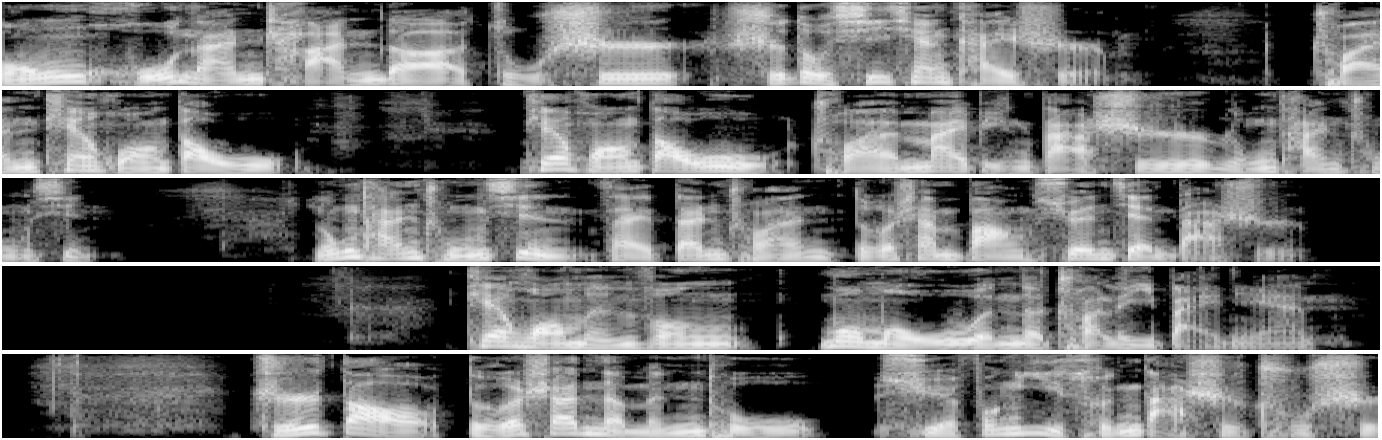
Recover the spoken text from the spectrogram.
从湖南禅的祖师石头西迁开始，传天皇道悟，天皇道悟传麦饼大师龙潭崇信，龙潭崇信再单传德山棒宣鉴大师。天皇门风默默无闻的传了一百年，直到德山的门徒雪峰义存大师出世。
